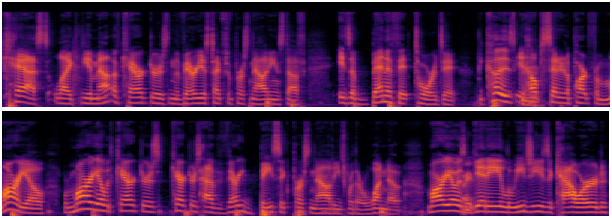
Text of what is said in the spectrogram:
cast, like the amount of characters and the various types of personality and stuff, is a benefit towards it because it mm-hmm. helps set it apart from Mario, where Mario with characters characters have very basic personalities where they're one note. Mario is Right. giddy, Luigi is a coward,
